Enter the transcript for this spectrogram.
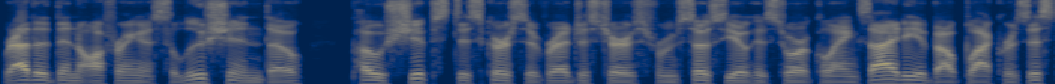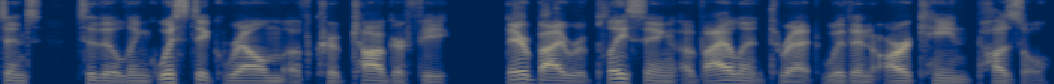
Rather than offering a solution, though, Poe shifts discursive registers from socio historical anxiety about Black resistance to the linguistic realm of cryptography, thereby replacing a violent threat with an arcane puzzle.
